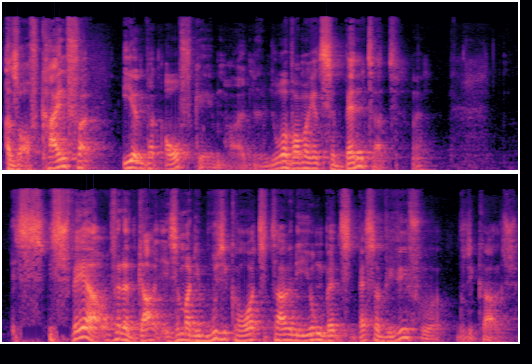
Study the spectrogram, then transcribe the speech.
Also auf keinen Fall irgendwas aufgeben halt. Ne? Nur weil man jetzt eine Band hat. Ne? Es ist schwer, auch wenn das gar ich sag mal, die Musiker heutzutage, die jungen Bands sind besser wie wir früher, musikalisch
